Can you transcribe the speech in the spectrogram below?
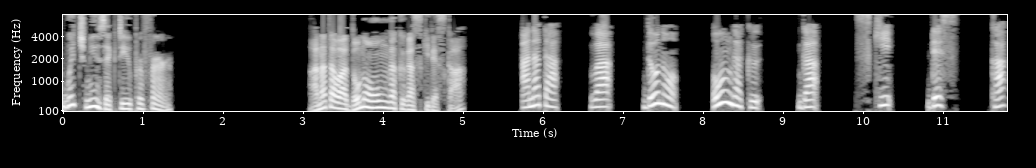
？Which music do you prefer? あなたはどの音楽が好きですか？あなたはどの音楽が好きですか？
